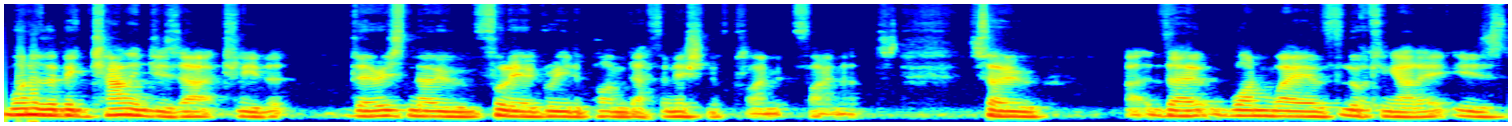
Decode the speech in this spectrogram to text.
One of the big challenges actually that there is no fully agreed upon definition of climate finance. So uh, the one way of looking at it is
